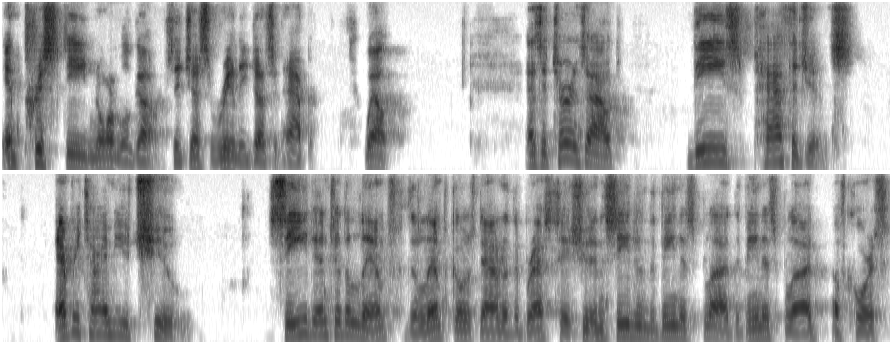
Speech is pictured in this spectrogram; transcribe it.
and pristine normal gums. It just really doesn't happen. Well, as it turns out, these pathogens every time you chew, seed into the lymph, the lymph goes down to the breast tissue, and seed into the venous blood. The venous blood, of course,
